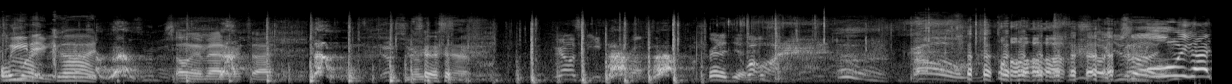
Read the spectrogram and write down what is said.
Oh my god. It's only a matter of time. We gotta listen to Ethan, bro. Great idea. What water? Oh, we got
